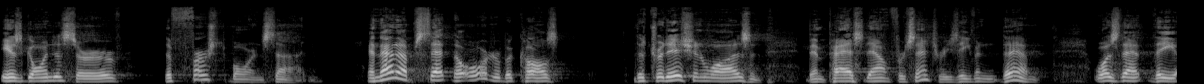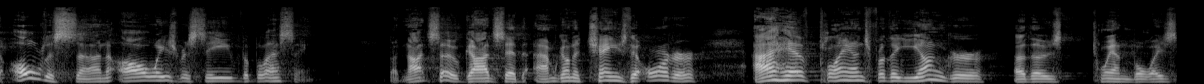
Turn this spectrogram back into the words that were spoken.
is going to serve the firstborn son. And that upset the order because the tradition was, and been passed down for centuries even then, was that the oldest son always received the blessing. But not so. God said, I'm going to change the order. I have plans for the younger of those twin boys.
